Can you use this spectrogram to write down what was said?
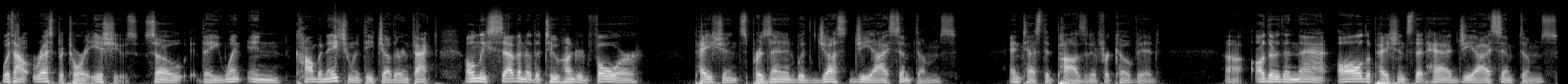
without respiratory issues, so they went in combination with each other. In fact, only seven of the 204 patients presented with just GI symptoms and tested positive for COVID. Uh, other than that, all the patients that had GI symptoms,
